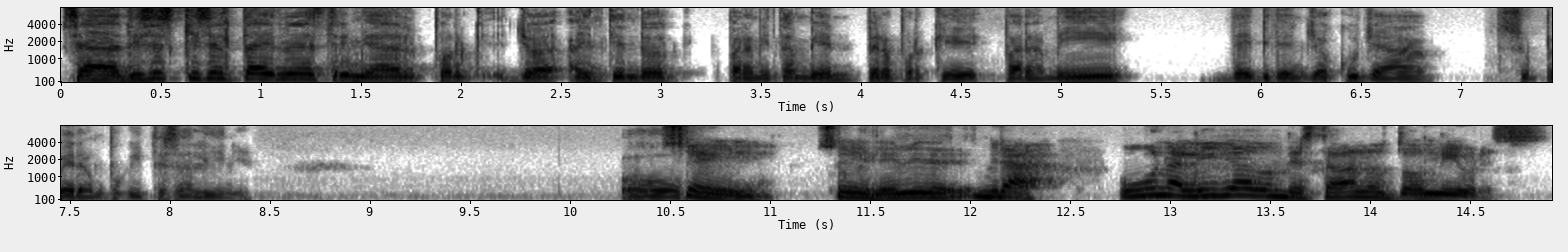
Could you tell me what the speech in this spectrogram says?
sea, dices que es el Tyrant a streamear porque yo entiendo para mí también, pero porque para mí David Njoku ya supera un poquito esa línea. Sí, sí, David. Mira, hubo una liga donde estaban los dos libres.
